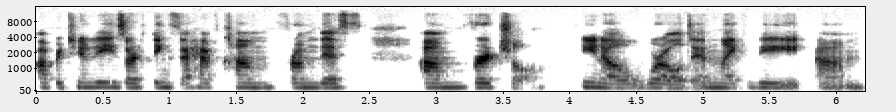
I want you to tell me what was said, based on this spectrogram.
opportunities or things that have come from this virtual you know world and like the um,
